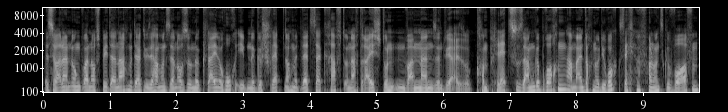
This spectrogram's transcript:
Es war dann irgendwann auch später Nachmittag, wir haben uns dann auf so eine kleine Hochebene geschleppt, noch mit letzter Kraft und nach drei Stunden Wandern sind wir also komplett zusammengebrochen, haben einfach nur die Rucksäcke von uns geworfen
